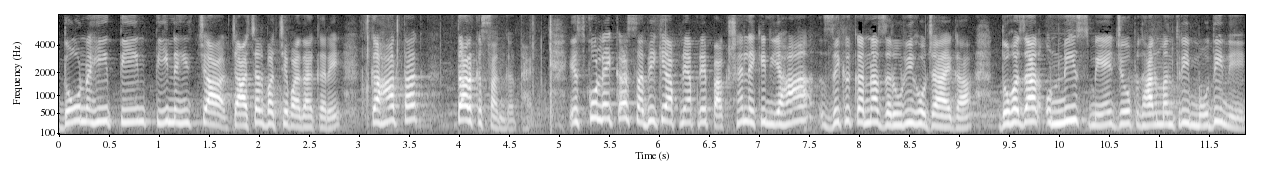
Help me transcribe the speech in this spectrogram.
दो नहीं, तीन तीन नहीं, चार चार चार बच्चे पैदा करें, कहाँ तक? तर्क संगत है। इसको लेकर सभी के अपने अपने पक्ष हैं, लेकिन यहाँ ज़िक्र करना ज़रूरी हो जाएगा। 2019 में जो प्रधानमंत्री मोदी ने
